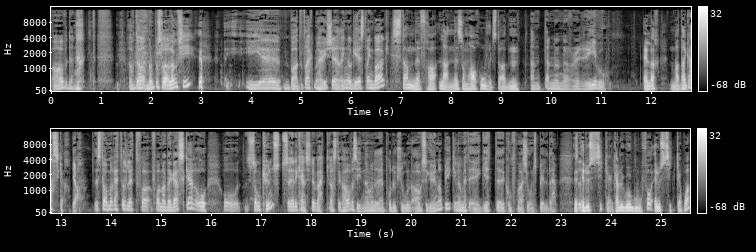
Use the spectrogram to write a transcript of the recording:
av, denne, av damen på slalåmski. I eh, badedrakt med høy skjæring og G-streng bak, Stammer fra landet som har hovedstaden, Antananarivo. eller Madagaskar. Ja, det stammer rett og slett fra, fra Madagaskar, og, og som kunst så er det kanskje det vakreste jeg har ved siden av en reproduksjon av sigøynerpiken og et eget eh, konfirmasjonsbilde. Så, Er du sikker, kan du gå god for? Er du sikker på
